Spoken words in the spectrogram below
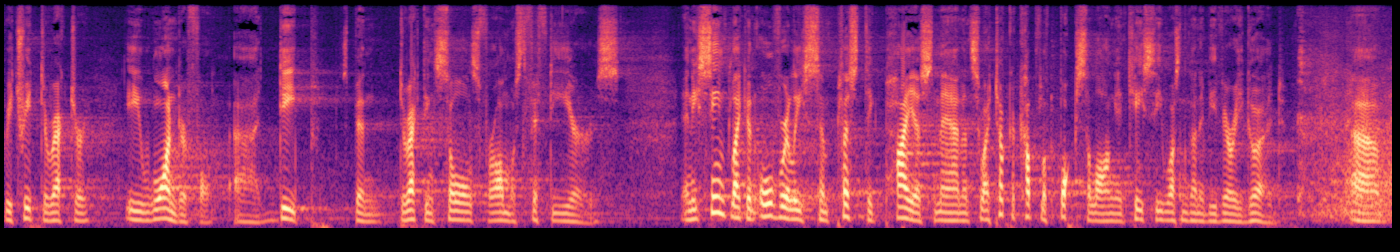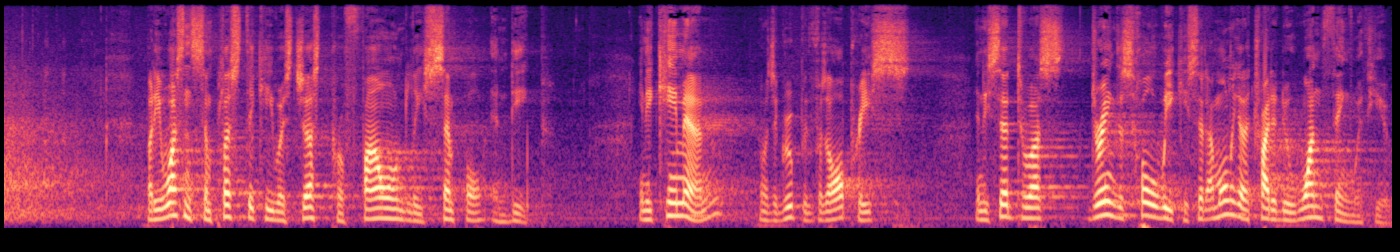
retreat director, a wonderful, uh, deep, he's been directing souls for almost 50 years. And he seemed like an overly simplistic, pious man, and so I took a couple of books along in case he wasn't going to be very good. Um, but he wasn't simplistic, he was just profoundly simple and deep. And he came in, it was a group, it was all priests, and he said to us, during this whole week, he said, I'm only going to try to do one thing with you.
